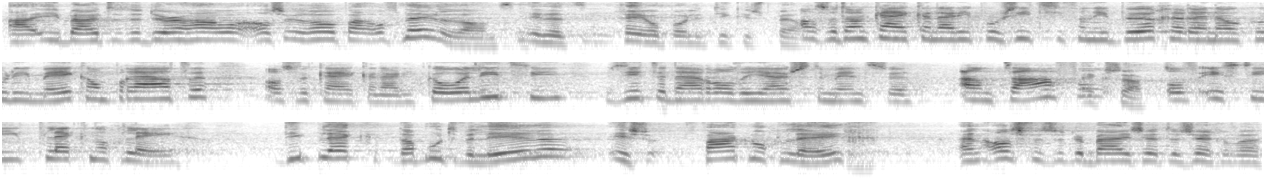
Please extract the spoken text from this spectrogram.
AI buiten de deur houden als Europa of Nederland in het geopolitieke spel. Als we dan kijken naar die positie van die burger en ook hoe die mee kan praten. Als we kijken naar die coalitie, zitten daar al de juiste mensen aan tafel? Exact. Of is die plek nog leeg? Die plek, dat moeten we leren, is vaak nog leeg. En als we ze erbij zetten, zeggen we,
